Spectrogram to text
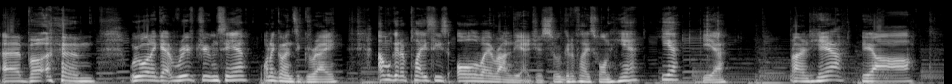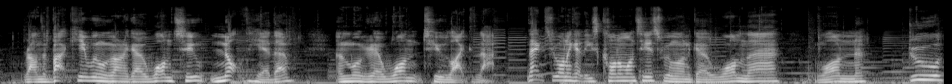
Uh, but um, we want to get roof trims here, want to go into grey, and we're going to place these all the way around the edges. So we're going to place one here, here, here, around here, here, around the back here, we're going to go one, two, not here though, and we're going to go one, two like that. Next, we want to get these corner ones here, so we want to go one there, one, two,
